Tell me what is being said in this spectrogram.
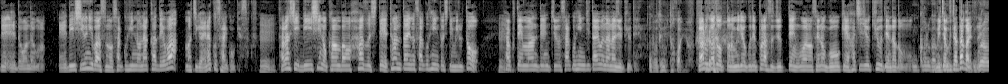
で、えっ、と、ワンダーウーマン。えー DC ユニバースの作品の中では間違いなく最高傑作。うん。ただし DC の看板を外して単体の作品として見ると、うん100点満点中作品自体は79点。お、でも高いな。ガルガドットの魅力でプラス10点上乗せの合計89点だと思う。めちゃくちゃ高いですね。ガ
